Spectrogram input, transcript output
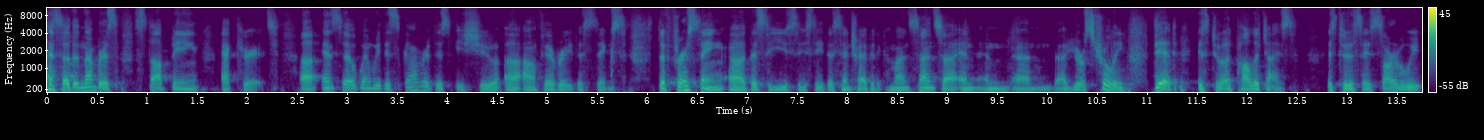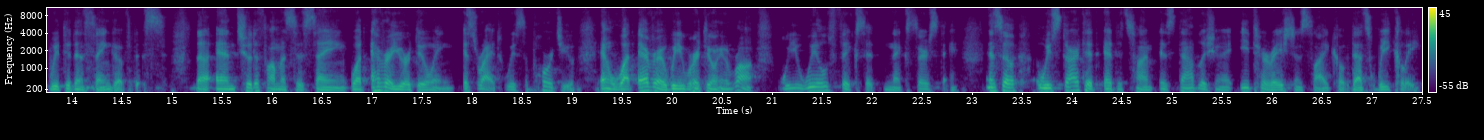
and so the numbers stop being accurate. Uh, and so when we discovered this issue uh, on February the 6th, the first thing uh, the CECC, the Central Epidemic Command Center, and, and, and uh, yours truly did is to apologize is to say, sorry, we, we didn't think of this. Uh, and to the pharmacist saying, whatever you're doing is right, we support you. And whatever we were doing wrong, we will fix it next Thursday. And so we started at the time establishing an iteration cycle that's weekly.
